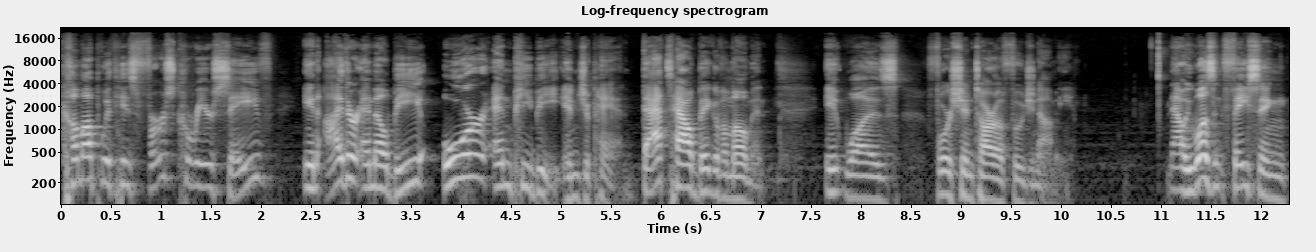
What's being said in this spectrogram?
Come up with his first career save in either MLB or NPB in Japan. That's how big of a moment it was for Shintaro Fujinami. Now, he wasn't facing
